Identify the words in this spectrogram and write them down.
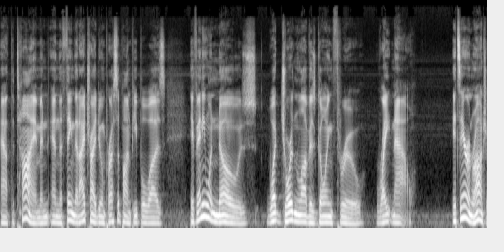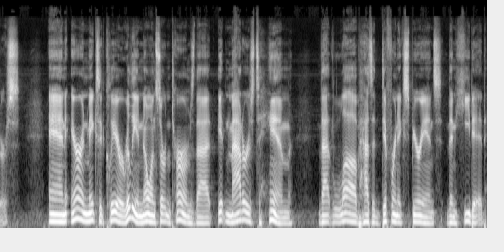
at the time. And and the thing that I tried to impress upon people was, if anyone knows what Jordan Love is going through right now, it's Aaron Rodgers. And Aaron makes it clear, really in no uncertain terms, that it matters to him that Love has a different experience than he did,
